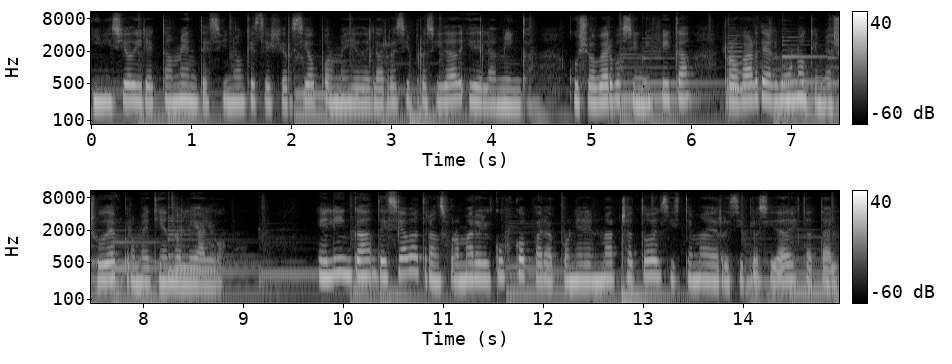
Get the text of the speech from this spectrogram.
inició directamente, sino que se ejerció por medio de la reciprocidad y de la minca, cuyo verbo significa rogar de alguno que me ayude prometiéndole algo. El Inca deseaba transformar el Cusco para poner en marcha todo el sistema de reciprocidad estatal.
